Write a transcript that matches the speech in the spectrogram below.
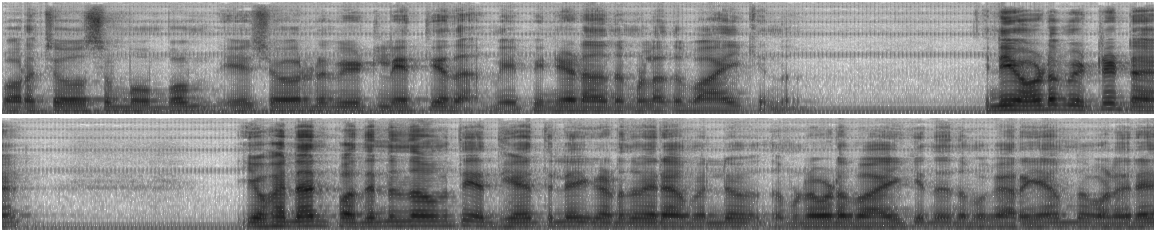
കുറച്ച് ദിവസം മുമ്പും യേശു അവരുടെ വീട്ടിലെത്തിയതാണ് പിന്നീടാണ് നമ്മളത് വായിക്കുന്നത്. ഇനി അവിടെ വിട്ടിട്ട് യോഹന്നാൻ പതിനൊന്നാമത്തെ അധ്യായത്തിലേക്ക് കടന്നു വരാമല്ലോ. നമ്മളവിടെ വായിക്കുന്നത് നമുക്കറിയാവുന്ന വളരെ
